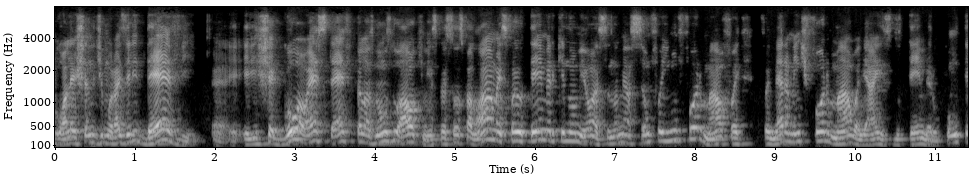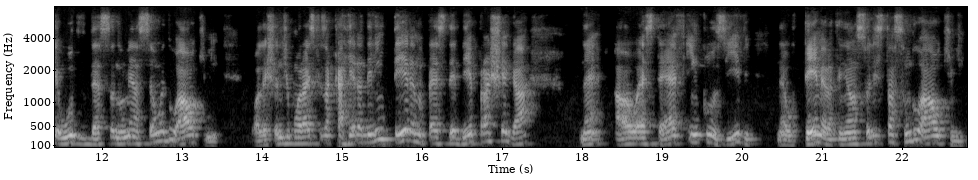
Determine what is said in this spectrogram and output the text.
o Alexandre de Moraes ele deve, é, ele chegou ao STF pelas mãos do Alckmin. As pessoas falam, ah, mas foi o Temer que nomeou. Essa nomeação foi informal, foi, foi meramente formal, aliás, do Temer. O conteúdo dessa nomeação é do Alckmin. O Alexandre de Moraes fez a carreira dele inteira no PSDB para chegar né, ao STF, inclusive né, o Temer atendeu uma solicitação do Alckmin.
